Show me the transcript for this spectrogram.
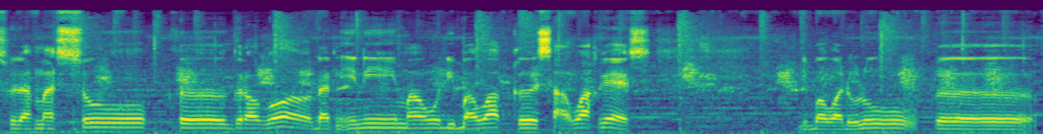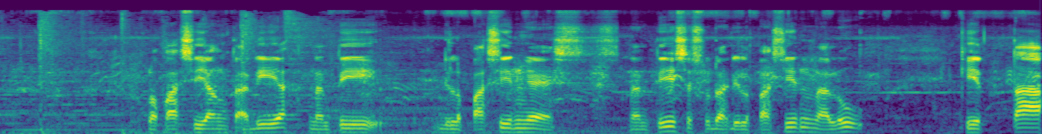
Sudah masuk ke grogol dan ini mau dibawa ke sawah guys. Dibawa dulu ke lokasi yang tadi ya. Nanti dilepasin guys. Nanti sesudah dilepasin lalu kita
